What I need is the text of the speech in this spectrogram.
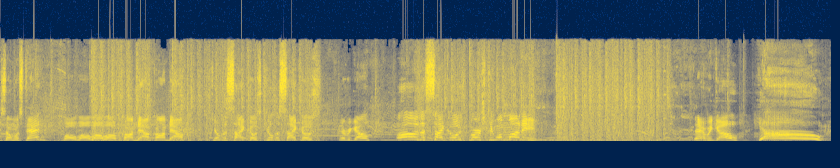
He's almost dead. Whoa, whoa, whoa, whoa. Calm down, calm down. Kill the psychos, kill the psychos. There we go. Oh, the psycho is bursting with money. There we go. Yo!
